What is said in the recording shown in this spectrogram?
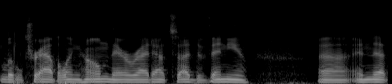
little traveling home there right outside the venue. Uh, and that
